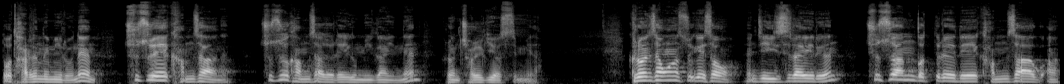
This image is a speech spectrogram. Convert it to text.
또 다른 의미로는 추수에 감사하는 추수감사절의 의미가 있는 그런 절기였습니다. 그런 상황 속에서 현재 이스라엘은 추수한 것들에 대해 감사하고 아,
